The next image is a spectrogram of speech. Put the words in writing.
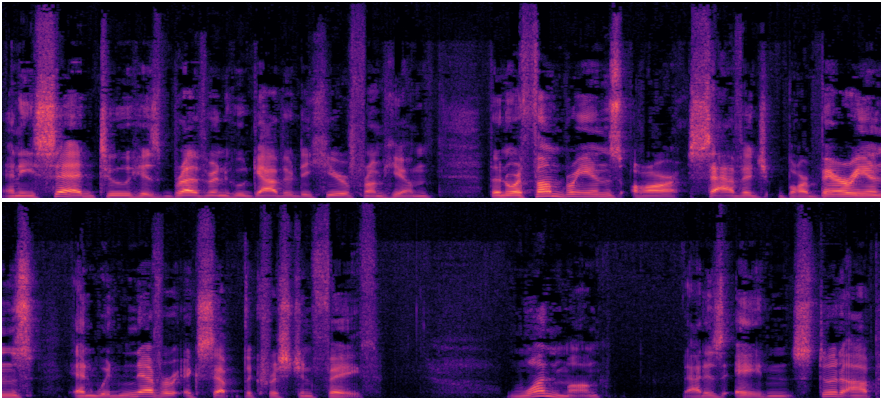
And he said to his brethren who gathered to hear from him, The Northumbrians are savage barbarians and would never accept the Christian faith. One monk, that is Aidan, stood up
